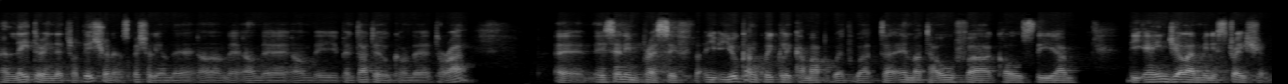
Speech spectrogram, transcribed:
and later in the tradition especially on the on the on the on the Pentateuch on the Torah uh, it's an impressive, you can quickly come up with what uh, Emma Tauf uh, calls the, um, the angel administration.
